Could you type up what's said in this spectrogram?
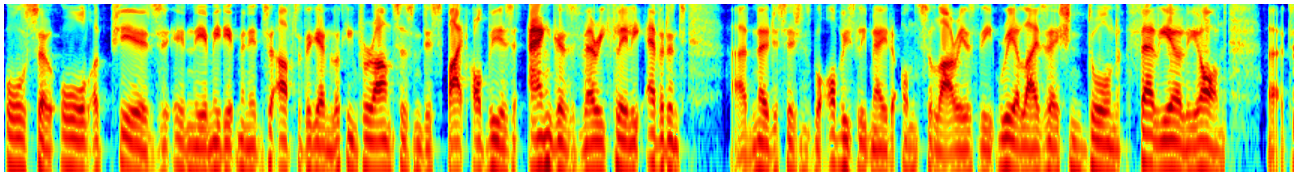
also all appeared in the immediate minutes after the game looking for answers, and despite obvious angers very clearly evident uh, no decisions were obviously made on Solari as the realization dawned fairly early on that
